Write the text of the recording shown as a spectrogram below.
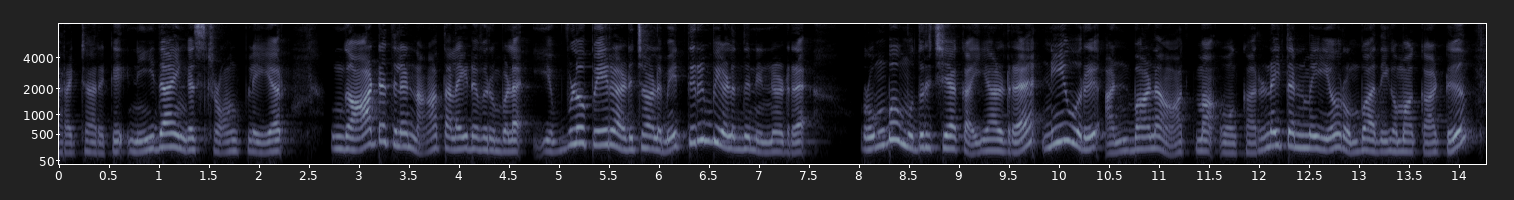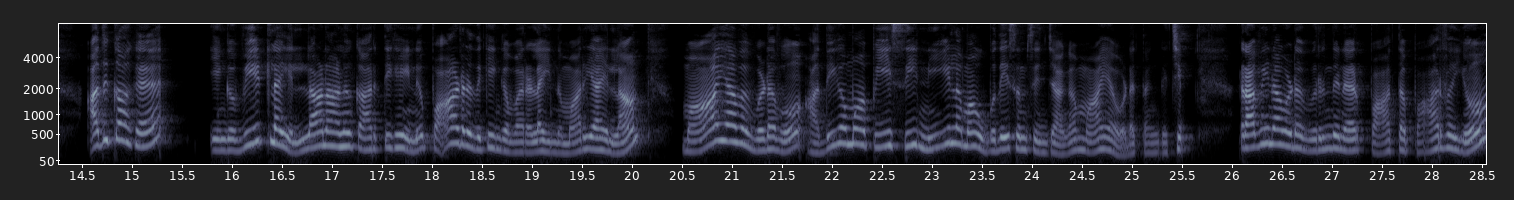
கரெக்டாக இருக்குது நீ தான் இங்கே ஸ்ட்ராங் பிளேயர் உங்கள் ஆட்டத்தில் நான் தலையிட விரும்பலை. எவ்வளோ பேர் அடித்தாலுமே திரும்பி எழுந்து நின்றுடுற ரொம்ப முதிர்ச்சியாக கையாளுற நீ ஒரு அன்பான ஆத்மா. உன் கருணைத்தன்மையும் ரொம்ப அதிகமாக காட்டு. அதுக்காக எங்கள் வீட்டில் எல்லா நாளும் கார்த்திகைன்னு பாடுறதுக்கு இங்கே வரலை இந்த மாதிரியா எல்லாம். மாயாவை விடவும் அதிகமாக பேசி நீளமாக உபதேசம் செஞ்சாங்க மாயாவோட தங்கச்சி. ரவீனாவோட விருந்தினர் பார்த்த பார்வையும்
